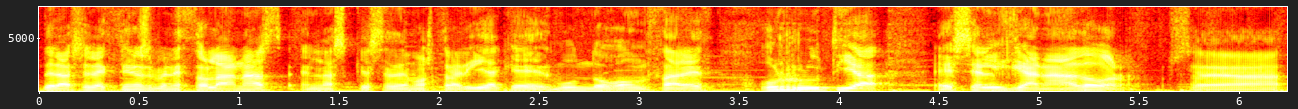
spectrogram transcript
de las elecciones venezolanas en las que se demostraría que Edmundo González Urrutia es el ganador. O sea,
